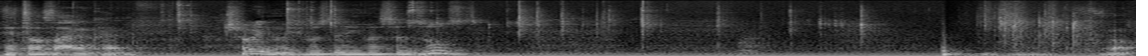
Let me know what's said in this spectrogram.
Hätte auch sagen können. Entschuldigung, ich wusste nicht, was du suchst. So.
